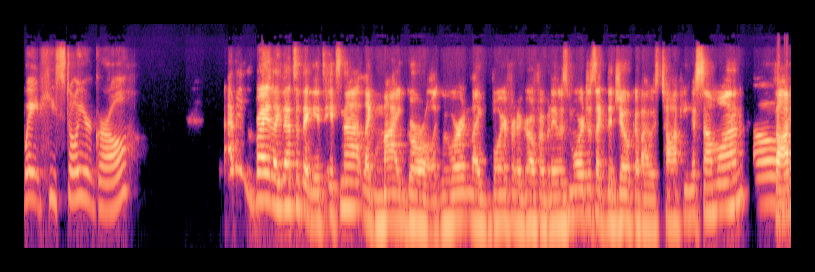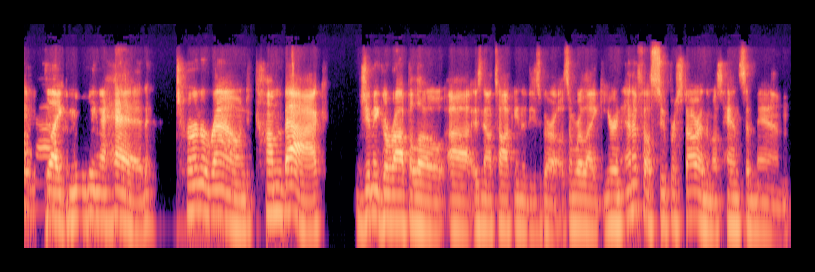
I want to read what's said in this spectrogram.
Wait, he stole your girl? I mean, right? Like that's the thing. It's it's not like my girl. Like we weren't like boyfriend or girlfriend, but it was more just like the joke of I was talking to someone, Oh, thought it was like moving ahead, turn around, come back. Jimmy Garoppolo uh, is now talking to these girls, and we're like, "You're an NFL superstar and the most handsome man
